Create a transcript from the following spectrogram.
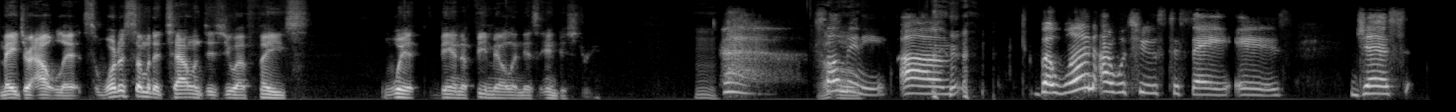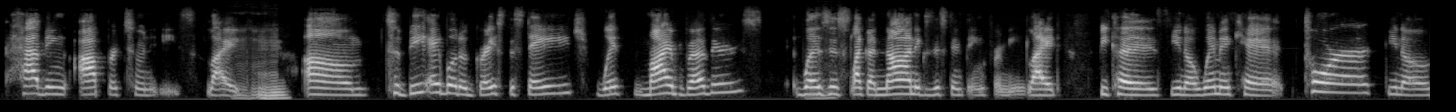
major outlets. What are some of the challenges you have faced with being a female in this industry? so Uh-oh. many. Um, but one I will choose to say is just having opportunities. Like Mhm. um to be able to grace the stage with my brothers was Mhm. just like a non-existent thing for me like because you know women can't tour you know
